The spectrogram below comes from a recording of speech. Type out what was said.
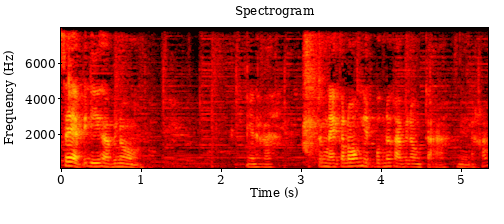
แซ่บอีดีค่ะพี่น้องนี่นะคะจังไหนก็ลองเห็ดบึ้งนะคะพี่น้องจ๋านี่นะคะ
